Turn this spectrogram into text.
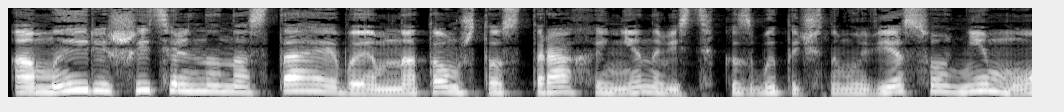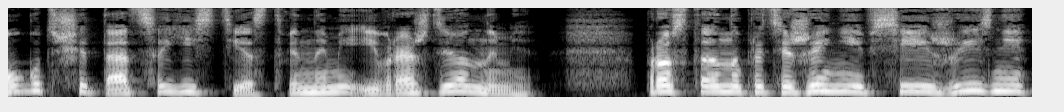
А мы решительно настаиваем на том, что страх и ненависть к избыточному весу не могут считаться естественными и врожденными. Просто на протяжении всей жизни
